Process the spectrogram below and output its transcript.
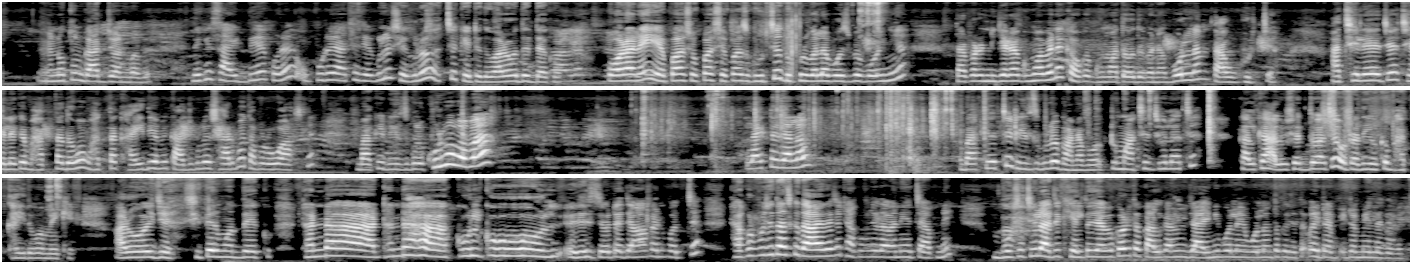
নতুন গাছ জন্মাবে। দেখি সাইড দিয়ে করে উপরে আছে যেগুলো, সেগুলো হচ্ছে কেটে দেবো। আর ওদের দেখো, পড়া নেই, এপাশ ওপাশ, এপাশ ঘুরছে, দুপুরবেলা বসবে বই নিয়ে, তারপরে নিজেরা ঘুমাবে না, কাউকে ঘুমাতেও দেবে না। বললাম, তাও ঘুরছে। আর ছেলে যে, ছেলেকে ভাতটা দেবো, ভাতটা খাই দিয়ে আমি কাজগুলো সারবো, তারপর ও আসলে বাকি রিলসগুলো খুলবো বাবা। লাইটটা জ্বালাও। বাকি হচ্ছে রিলসগুলো বানাবো। একটু মাছের ঝোল আছে, কালকে আলু সেদ্ধ আছে, ওটা দিয়ে ওকে ভাত খাইয়ে দেবো মেখে। আর ওই যে শীতের মধ্যে ঠান্ডা ঠান্ডা, কুল কুল। এই যে ওটা জামা প্যান্ট পরছে। ঠাকুর পুজো তো আজকে হয়ে গেছে, ঠাকুর পুজো দেওয়া নিয়ে চাপ নেই। বসেছিল, আজকে খেলতে যাবে করে, তো কালকে আমি যাইনি বলে আমি বললাম তোকে যেতে এটা এটা মেলে দেবে।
